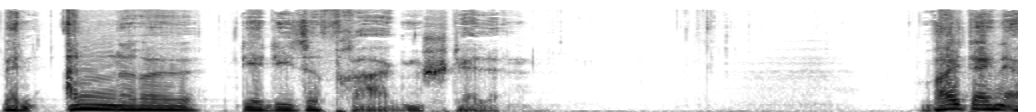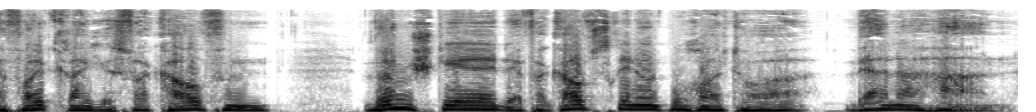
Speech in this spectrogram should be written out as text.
wenn andere dir diese Fragen stellen. Weiterhin erfolgreiches Verkaufen wünscht dir der Verkaufstrainer und Buchautor Werner Hahn.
